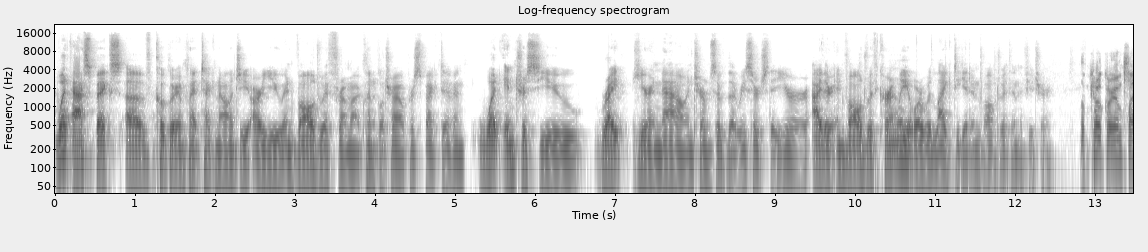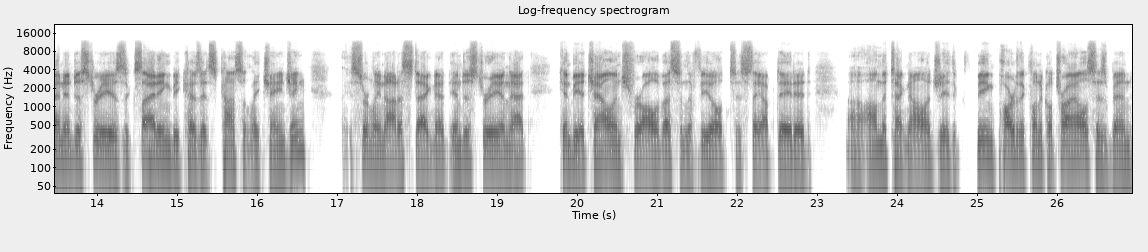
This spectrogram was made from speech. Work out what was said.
What aspects of cochlear implant technology are you involved with from a clinical trial perspective, and what interests you right here and now in terms of the research that you're either involved with currently or would like to get involved with in the future? The cochlear implant industry is exciting because it's constantly changing. It's certainly not a stagnant industry, and that can be a challenge for all of us in the field to stay updated uh, on the technology. The, being part of the clinical trials has been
